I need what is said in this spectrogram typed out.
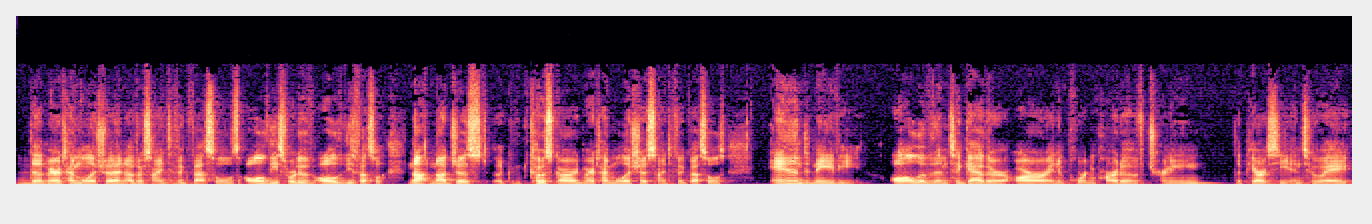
the maritime militia and other scientific vessels, all of these sort of all of these vessels, not not just Coast Guard, maritime militia, scientific vessels, and Navy, all of them together are an important part of turning the PRC into a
